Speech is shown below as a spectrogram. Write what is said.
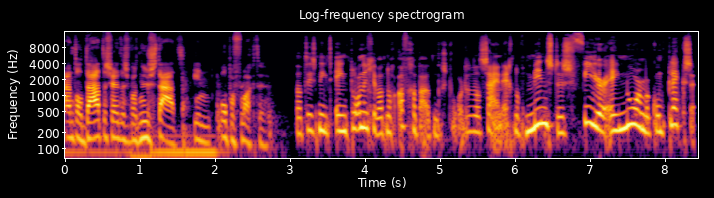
aantal datacenters wat nu staat in oppervlakte. Dat is niet één plannetje wat nog afgebouwd moest worden. Dat zijn echt nog minstens vier enorme complexen.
